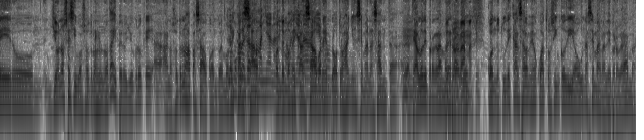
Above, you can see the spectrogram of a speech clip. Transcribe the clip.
pero yo no sé si vosotros lo notáis, pero yo creo que a, a nosotros nos ha pasado cuando hemos descansado, mañana, cuando esta hemos descansado, por ejemplo, otros años en Semana Santa, eh, Mm. te hablo de programa De de, radio, programa, ¿eh? sí. cuando tú descansas a lo mejor cuatro o cinco días o una semana de programa,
